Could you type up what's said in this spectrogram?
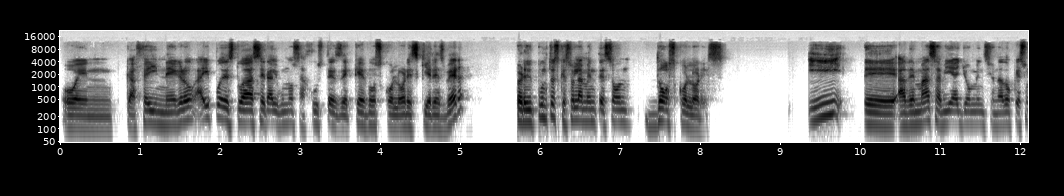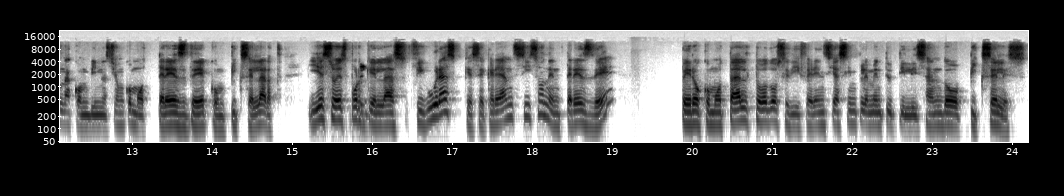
o en café y negro. Ahí puedes tú hacer algunos ajustes de qué dos colores quieres ver, pero el punto es que solamente son dos colores. Y eh, además había yo mencionado que es una combinación como 3D con pixel art. Y eso es porque las figuras que se crean sí son en 3D, pero como tal todo se diferencia simplemente utilizando píxeles.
